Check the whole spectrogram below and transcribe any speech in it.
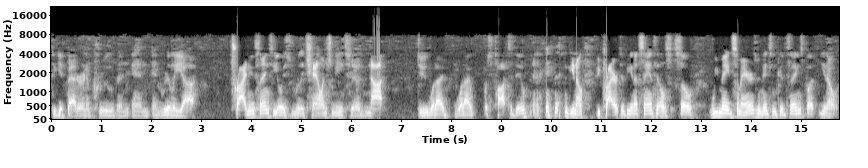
to get better and improve and and and really uh, try new things. He always really challenged me to not do what I what I was taught to do, you know, be prior to being at Sandhills. So we made some errors, we made some good things, but you know,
